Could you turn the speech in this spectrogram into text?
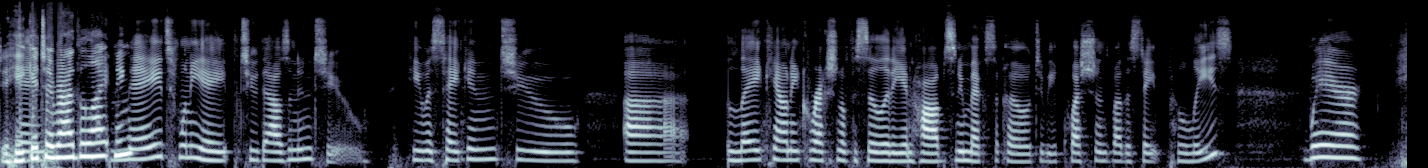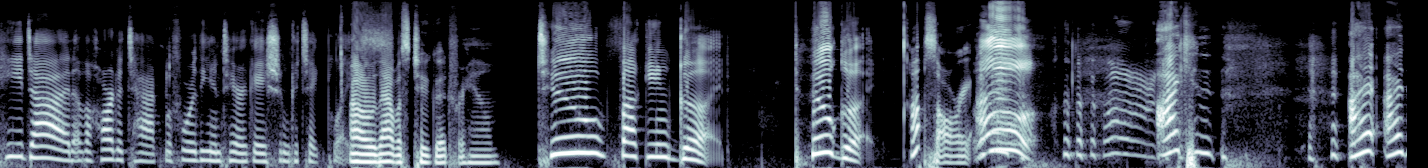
Did he get to ride the lightning? May 28, 2002, he was taken to uh, Lay County Correctional Facility in Hobbs, New Mexico, to be questioned by the state police, where he died of a heart attack before the interrogation could take place. Oh, that was too good for him. too fucking good. Too good. I'm sorry. I. I can. I I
